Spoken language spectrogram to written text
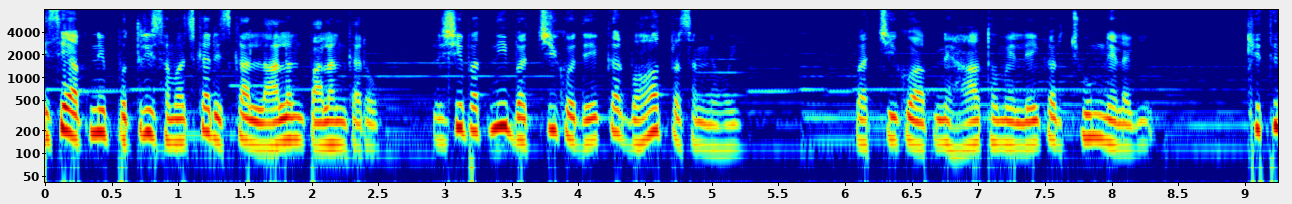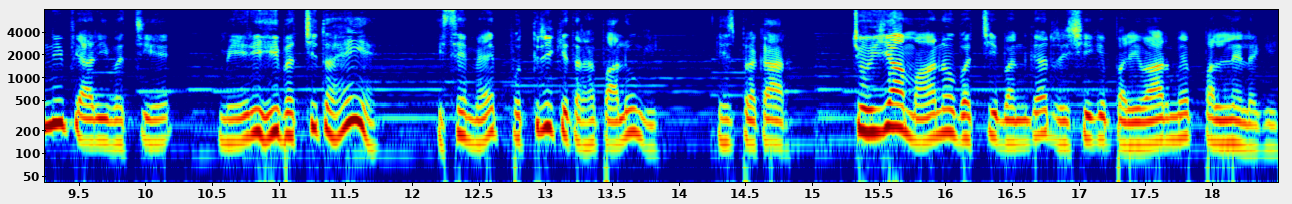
इसे अपनी पुत्री समझकर इसका लालन पालन करो। ऋषि पत्नी बच्ची को देखकर बहुत प्रसन्न हुई। बच्ची को अपने हाथों में लेकर चूमने लगी। कितनी प्यारी बच्ची है, मेरी ही बच्ची तो है ये इसे मैं पुत्री की तरह पालूँगी। इस प्रकार चुहिया मानव बच्ची बनकर ऋषि के परिवार में पलने लगी।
